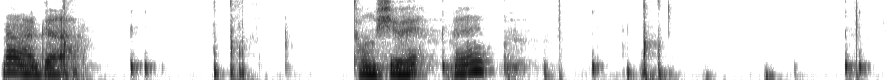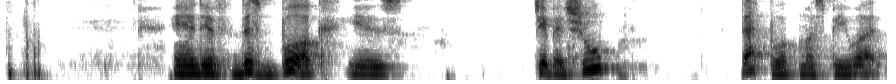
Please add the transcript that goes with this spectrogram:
Naga. 同学, right? And if this book is 这本书, that book must be what?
